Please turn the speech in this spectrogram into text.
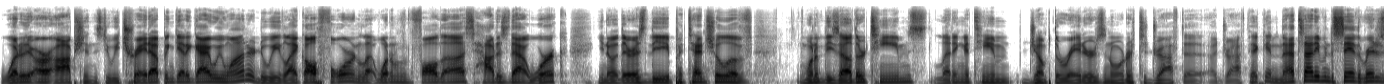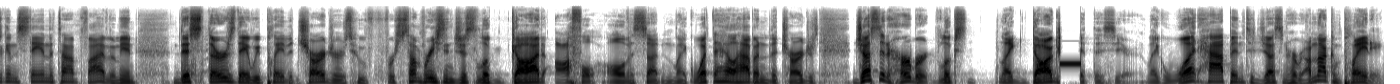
what are our options? Do we trade up and get a guy we want, or do we like all four and let one of them fall to us? How does that work? You know, there is the potential of one of these other teams letting a team jump the Raiders in order to draft a, a draft pick. And that's not even to say the Raiders are going to stay in the top five. I mean, this Thursday we play the Chargers, who for some reason just look god awful all of a sudden. Like, what the hell happened to the Chargers? Justin Herbert looks like dog shit this year. Like, what happened to Justin Herbert? I'm not complaining.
